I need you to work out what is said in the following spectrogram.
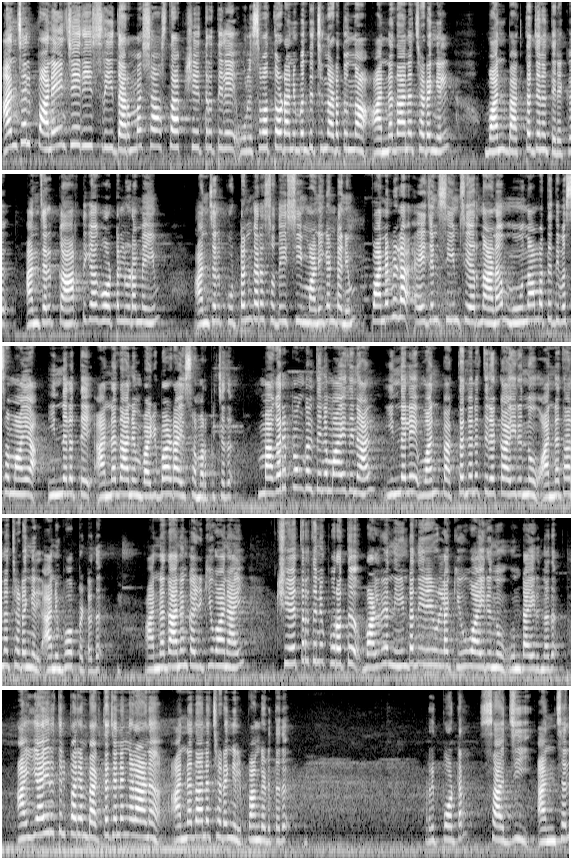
അഞ്ചൽ പനയഞ്ചേരി ശ്രീ ധർമ്മശാസ്ത്ര ക്ഷേത്രത്തിലെ ഉത്സവത്തോടനുബന്ധിച്ച് നടത്തുന്ന അന്നദാന ചടങ്ങിൽ വൻ ഭക്തജന തിരക്ക് അഞ്ചൽ കാർത്തിക ഹോട്ടൽ ഉടമയും അഞ്ചൽ കുട്ടൻകര സ്വദേശി മണികണ്ഠനും പനവിള ഏജൻസിയും ചേർന്നാണ് മൂന്നാമത്തെ ദിവസമായ ഇന്നലത്തെ അന്നദാനം വഴിപാടായി സമർപ്പിച്ചത്. മകരപ്പൊങ്കൽ ദിനമായതിനാൽ ഇന്നലെ വൻ ഭക്തജന തിരക്കായിരുന്നു അന്നദാന ചടങ്ങിൽ അനുഭവപ്പെട്ടത്. അന്നദാനം കഴിക്കുവാനായി ക്ഷേത്രത്തിന് പുറത്ത് വളരെ നീണ്ട നിരയുള്ള ക്യൂ ആയിരുന്നു ഉണ്ടായിരുന്നത്. അയ്യായിരത്തിൽ പരം ഭക്തജനങ്ങളാണ് അന്നദാന ചടങ്ങിൽ പങ്കെടുത്തത്. Reporter Saji Anchal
